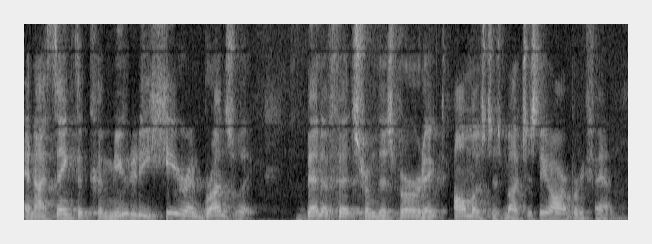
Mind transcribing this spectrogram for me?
And I think the community here in Brunswick benefits from this verdict almost as much as the Arbery family.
